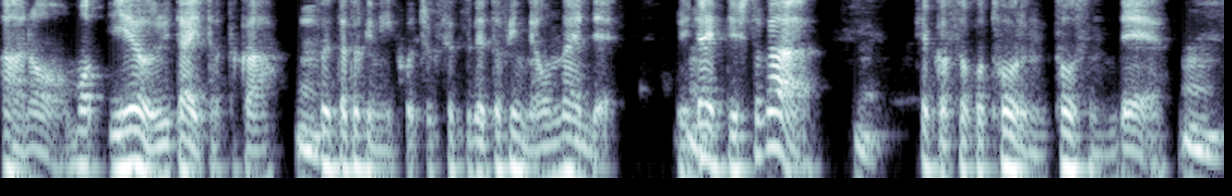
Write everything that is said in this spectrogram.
あの、も家を売りたいとか、うん。そういった時にこう直接レッドフィンでオンラインで売りたいっていう人が、うん。結構そこ通る、通すんで、うん。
